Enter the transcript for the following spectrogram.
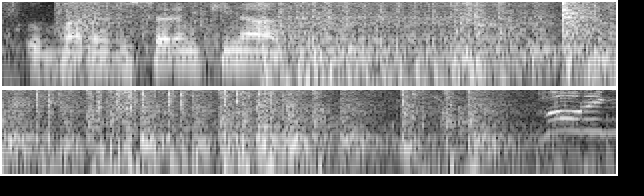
Kurwa reżyserem kina. Loading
